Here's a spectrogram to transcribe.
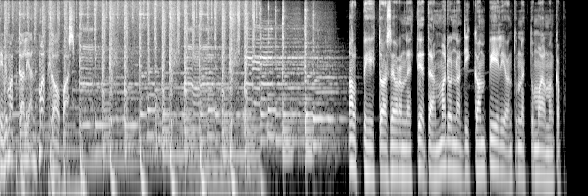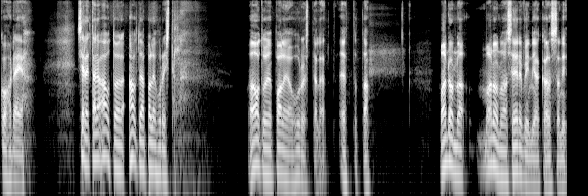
Aktiivimatkailijan matkaopas. Alppihiihtoa seuranneet tietää Madonna di Campiglio on tunnettu maailmankap-kohde ja siellä ei taida autoja, autoja paljon huristella. autoja paljon huristelen. Että et, tota, Madonna, Madonna Servinia kanssa niin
